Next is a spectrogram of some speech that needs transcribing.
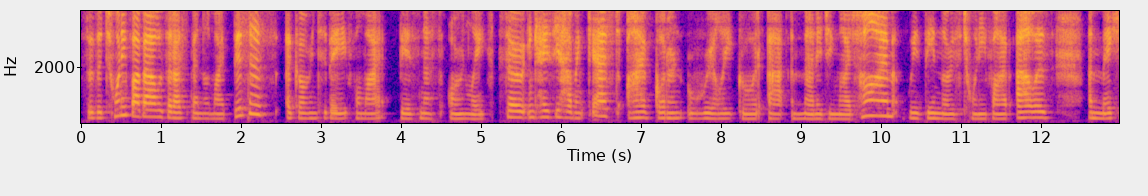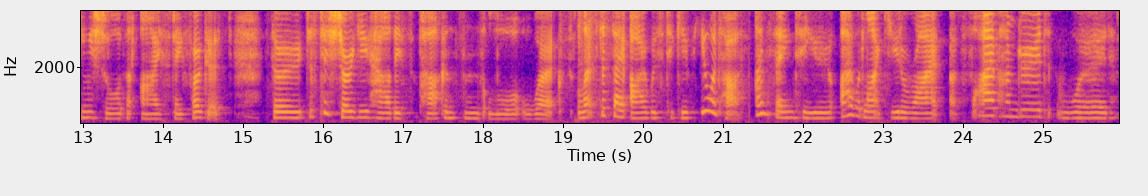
So the 25 hours that I spend on my business are going to be for my business only. So in case you haven't guessed, I've gotten really good at managing my time within those 25 hours and making sure that I stay focused. So just to show you how this Parkinson's law works, let's just say I was to give you a task. I'm saying to you, I would like you to write a 500 word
